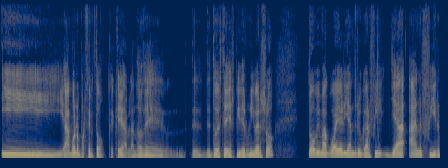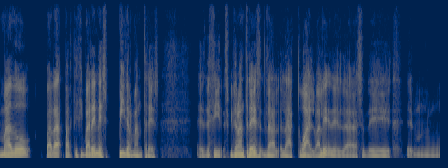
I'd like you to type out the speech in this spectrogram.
Y. Ah, bueno, por cierto, que, que hablando de, de, todo este Spider-Universo, Toby Maguire y Andrew Garfield ya han firmado para participar en Spider-Man 3. Es decir, Spider-Man 3, la, actual, ¿vale? De las de em,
